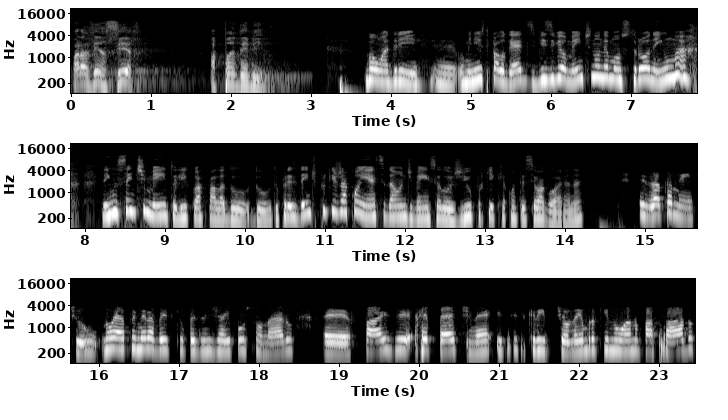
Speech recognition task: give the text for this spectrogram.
para vencer a pandemia. Bom, Adri, eh, o ministro Paulo Guedes visivelmente não demonstrou nenhuma, nenhum sentimento ali com a fala do, do, do presidente, porque já conhece de onde vem esse elogio, por que que aconteceu agora, né? Exatamente. Não é a primeira vez que o presidente Jair Bolsonaro é, faz e repete né, esse script. Eu lembro que no ano passado,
